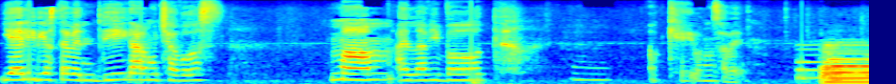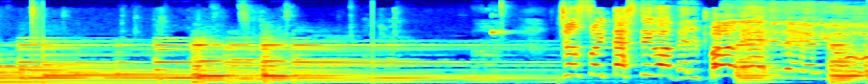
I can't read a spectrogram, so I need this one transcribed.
Y él y Dios te bendiga. Mucha voz. Mom, I love you both. Ok, vamos a ver. Yo soy testigo del poder de Dios,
